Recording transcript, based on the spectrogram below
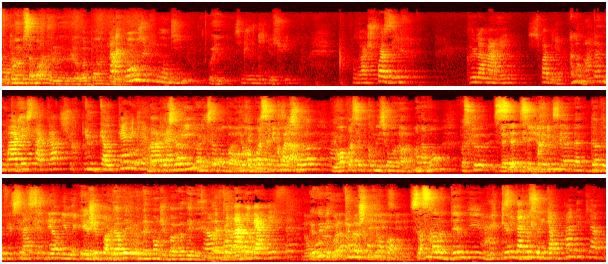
faut Voilà. quand même savoir que le, le repas. de- Par contre, ce qu'ils m'ont dit, Oui. si je le dis de suite, il faudra choisir que la marée soit bien. Ah non. Pas l'estacade, surtout, il n'y a aucun éclairage Alexa, la nuit. Alexa, bon, bah, il n'y aura pas cette Voilà. condition-là. Il n'y aura pas cette condition en, en avant parce que c'est date est prévu. fixée. La, la date est fixée. Bah, C'est le dernier week-end. Et j'ai pas regardé, honnêtement, j'ai pas regardé les. Alors, il faudra regarder. Mais oui, mais euh, voilà, tu ne c'est- changeras pas. Ça sera le dernier week-end de C'est-à-dire qu'il n'y a pas d'éclair-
